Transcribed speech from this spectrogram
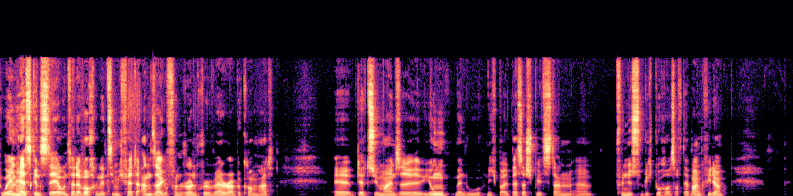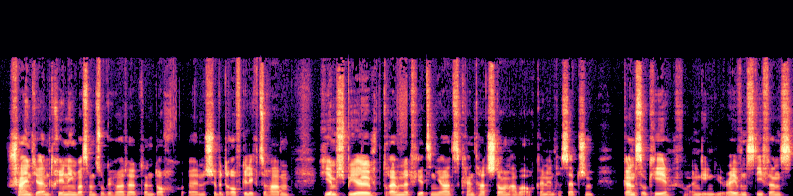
Dwayne Haskins, der ja unter der Woche eine ziemlich fette Ansage von Ron Rivera bekommen hat, äh, der zu ihm meinte, Jung, wenn du nicht bald besser spielst, dann äh, findest du dich durchaus auf der Bank wieder scheint ja im Training, was man so gehört hat, dann doch äh, eine Schippe draufgelegt zu haben. Hier im Spiel 314 Yards, kein Touchdown, aber auch keine Interception. Ganz okay, vor allem gegen die Ravens Defense.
